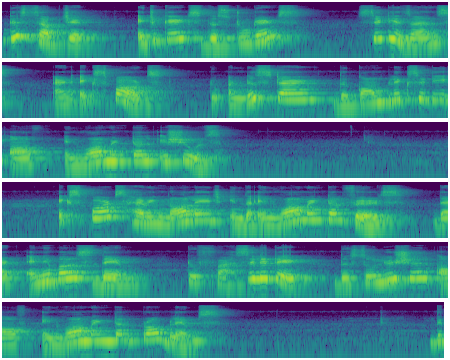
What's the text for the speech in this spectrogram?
This subject educates the students, citizens and experts to understand the complexity of environmental issues. Experts having knowledge in the environmental fields that enables them to facilitate the solution of environmental problems. The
